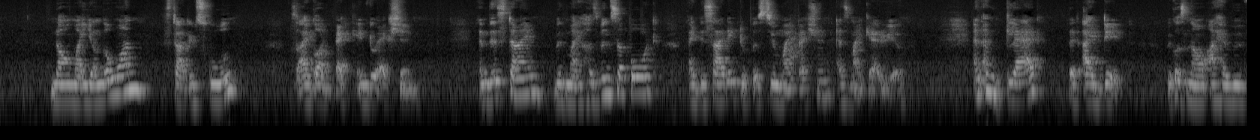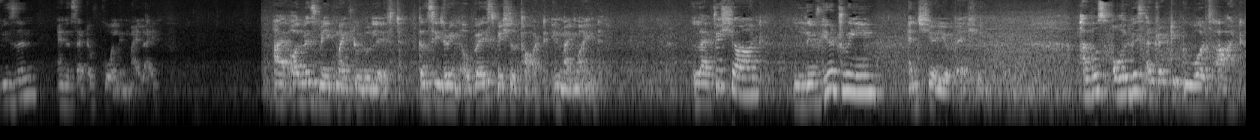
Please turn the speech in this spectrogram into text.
Now my younger one started school, so I got back into action. And this time, with my husband's support, I decided to pursue my passion as my career. And I'm glad that I did because now I have a vision and a set of goals in my life. I always make my to do list considering a very special thought in my mind. Life is short, live your dream, and share your passion. I was always attracted towards art.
